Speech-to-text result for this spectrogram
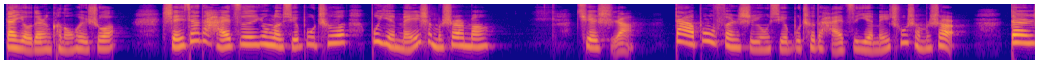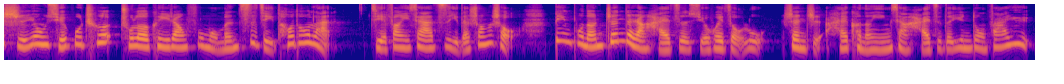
但有的人可能会说，谁家的孩子用了学步车不也没什么事儿吗？确实啊。大部分使用学步车的孩子也没出什么事儿，但使用学步车除了可以让父母们自己偷偷懒，解放一下自己的双手，并不能真的让孩子学会走路，甚至还可能影响孩子的运动发育。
